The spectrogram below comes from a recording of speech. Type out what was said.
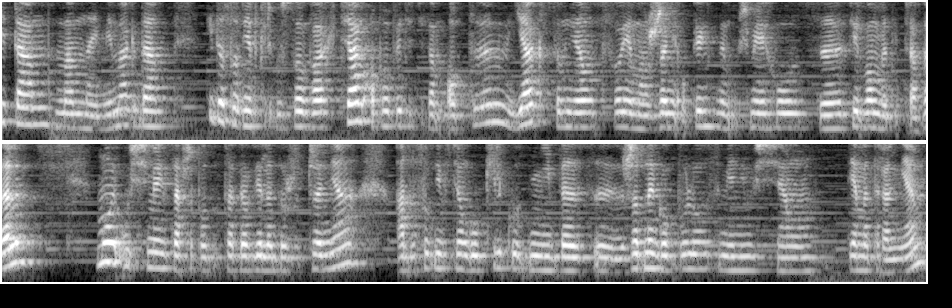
Witam, mam na imię Magda i dosłownie w kilku słowach chciałam opowiedzieć Wam o tym, jak spełniłam swoje marzenie o pięknym uśmiechu z firmą Meditravel. Mój uśmiech zawsze pozostawiał wiele do życzenia, a dosłownie w ciągu kilku dni bez y, żadnego bólu zmienił się diametralnie.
